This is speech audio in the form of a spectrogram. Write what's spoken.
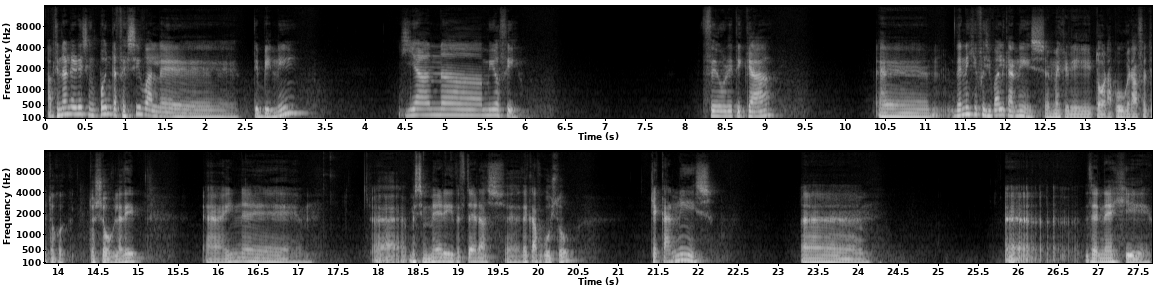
Απ' την άλλη, Racing Point εφεσίβαλε την ποινή για να μειωθεί. Θεωρητικά ε, δεν έχει φεσιβάλει κανείς μέχρι τώρα που γράφεται το, το show. Δηλαδή ε, είναι ε, μεσημέρι Δευτέρας 10 Αυγούστου και κανείς ε, ε, δεν έχει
